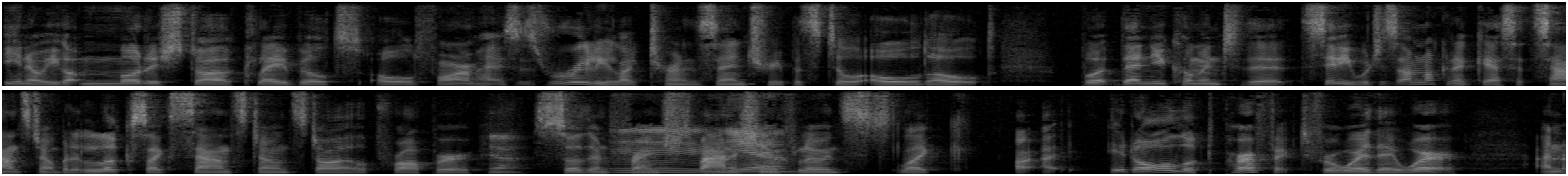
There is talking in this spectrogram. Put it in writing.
you know, you got muddish style clay built old farmhouses, really like turn of the century, but still old, old. But then you come into the city, which is, I'm not going to guess it's sandstone, but it looks like sandstone style, proper yeah, southern French, Mm, Spanish yeah. influenced. Like, I- I- it all looked perfect for where they were. And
